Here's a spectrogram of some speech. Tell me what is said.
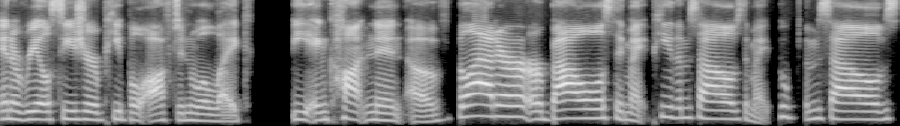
In a real seizure, people often will like be incontinent of bladder or bowels. They might pee themselves, they might poop themselves.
